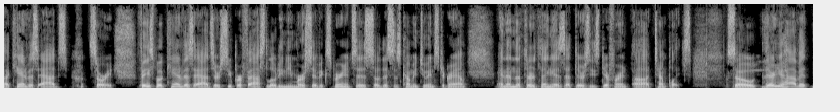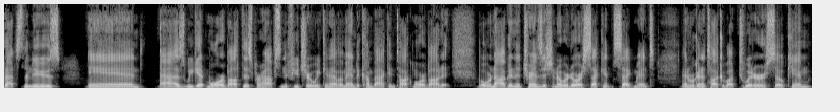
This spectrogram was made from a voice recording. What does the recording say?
a Canvas ads. Sorry, Facebook Canvas ads are super fast loading immersive experiences. So this is coming to Instagram, and then the third thing is that there's these different uh, templates. So there you have it. That's the news, and as we get more about this, perhaps in the future, we can have Amanda come back and talk more about it. But we're now going to transition over to our second segment, and we're going to talk about Twitter. So, Kim,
